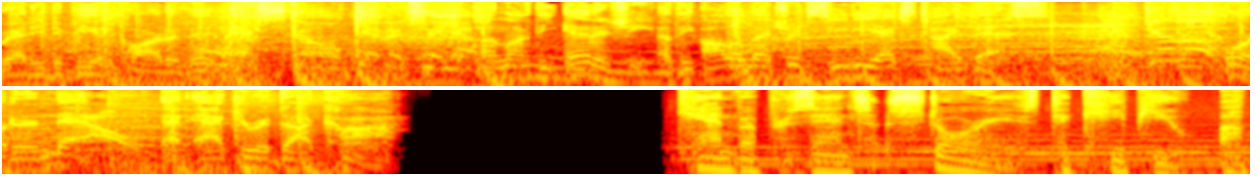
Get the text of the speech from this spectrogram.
ready to be a part of it? Let's go, give it to you. Unlock the energy of the all-electric ZDX Type S. Order now at Acura.com. Canva presents stories to keep you up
